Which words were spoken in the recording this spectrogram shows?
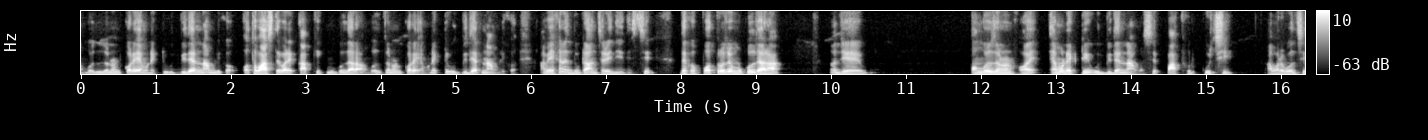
অঙ্গজনন করে এমন একটি উদ্ভিদের নাম লিখো, অথবা আসতে পারে কাক্ষিক মুকুল দ্বারা অঙ্গজনন করে এমন একটি উদ্ভিদের নাম লিখো। আমি এখানে দুটো আনসারই দিয়ে দিচ্ছি। দেখো, পত্রজ মুকুল দ্বারা যে অঙ্গজনন হয়, এমন একটি উদ্ভিদের নাম হচ্ছে পাথরকুচি। আবার বলছি,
